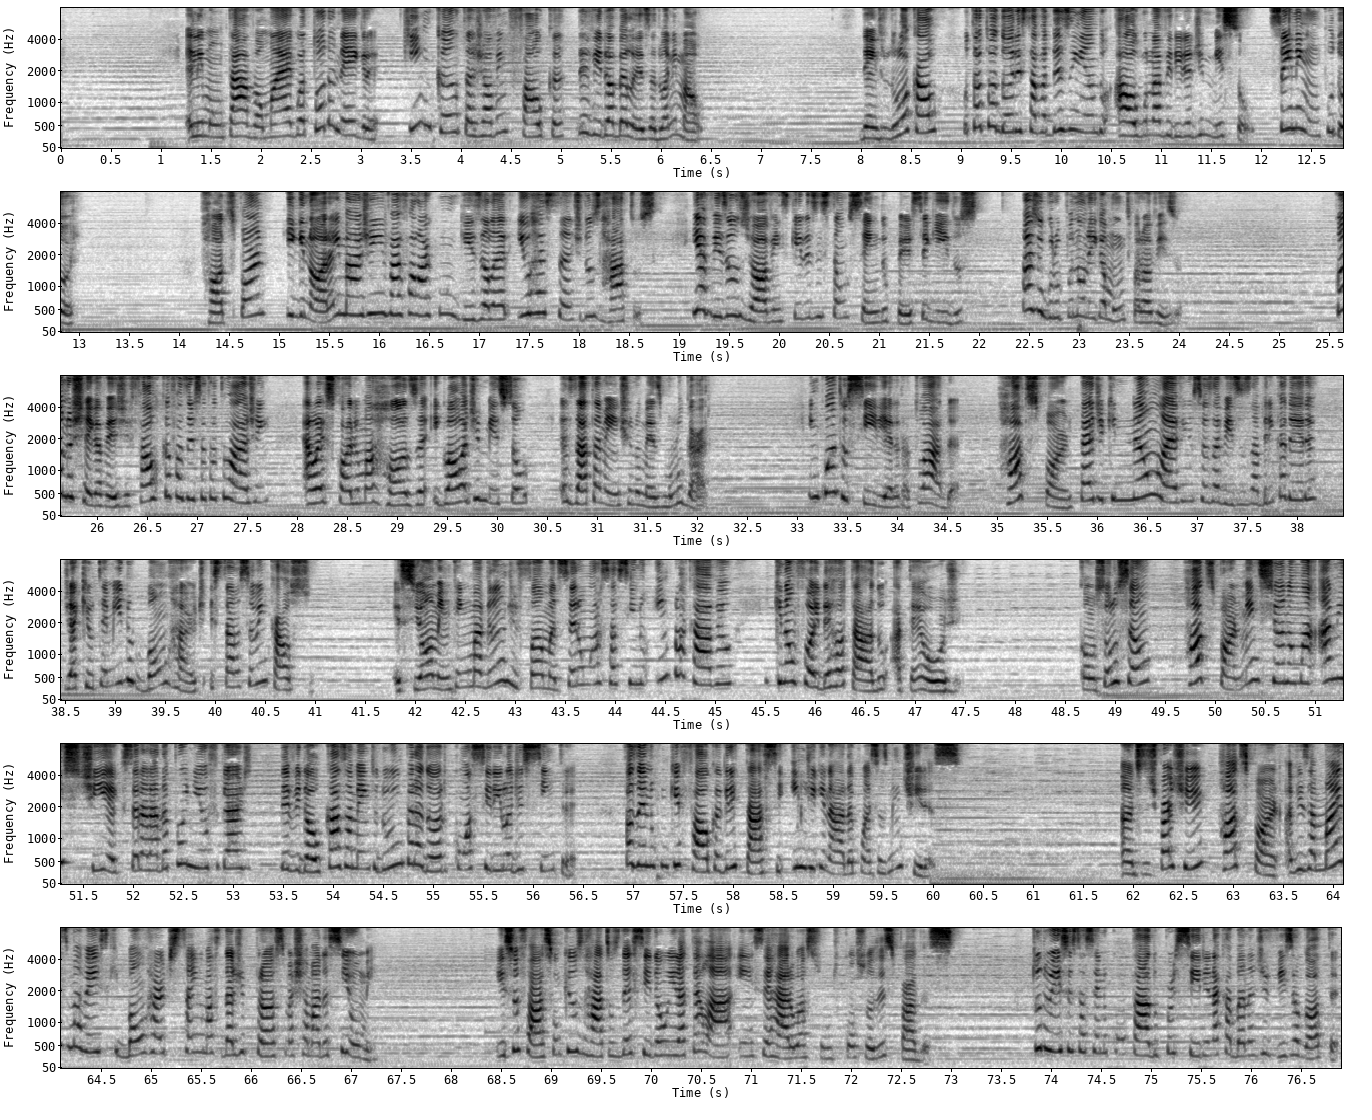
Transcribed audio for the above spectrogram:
Ele montava uma égua toda negra que encanta a jovem falca devido à beleza do animal. Dentro do local, o tatuador estava desenhando algo na virilha de Missile, sem nenhum pudor. Hotsporn ignora a imagem e vai falar com Giseler e o restante dos ratos, e avisa os jovens que eles estão sendo perseguidos, mas o grupo não liga muito para o aviso. Quando chega a vez de Falca fazer sua tatuagem, ela escolhe uma rosa igual a de Missile exatamente no mesmo lugar. Enquanto Ciri era tatuada, Hotsporn pede que não levem os seus avisos na brincadeira, já que o temido Bonhart está no seu encalço. Esse homem tem uma grande fama de ser um assassino implacável e que não foi derrotado até hoje. Como solução, Hotsporn menciona uma anistia que será dada por Nilfgaard devido ao casamento do imperador com a Cirila de Sintra, fazendo com que Falca gritasse indignada com essas mentiras. Antes de partir, Hotspur avisa mais uma vez que Bonhart está em uma cidade próxima chamada Ciúme. Isso faz com que os ratos decidam ir até lá e encerrar o assunto com suas espadas. Tudo isso está sendo contado por Ciri na cabana de Visogota.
